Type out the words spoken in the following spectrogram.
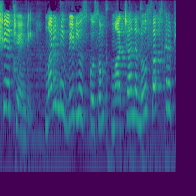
షేర్ చేయండి. మరిన్ని వీడియోస్ కోసం మా ఛానల్ను సబ్స్క్రైబ్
